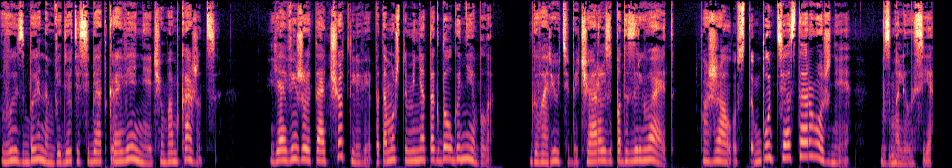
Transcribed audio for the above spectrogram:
«Вы с Беном ведете себя откровеннее, чем вам кажется. Я вижу это отчетливее, потому что меня так долго не было. Говорю тебе, Чарльз подозревает. Пожалуйста, будьте осторожнее», — взмолилась я.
